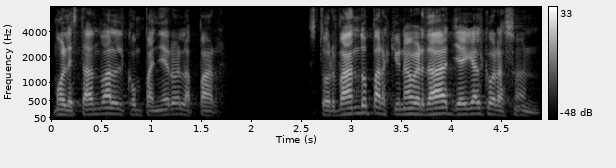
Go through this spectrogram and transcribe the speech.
molestando al compañero de la par, estorbando para que una verdad llegue al corazón.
